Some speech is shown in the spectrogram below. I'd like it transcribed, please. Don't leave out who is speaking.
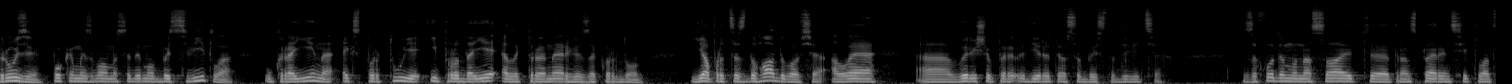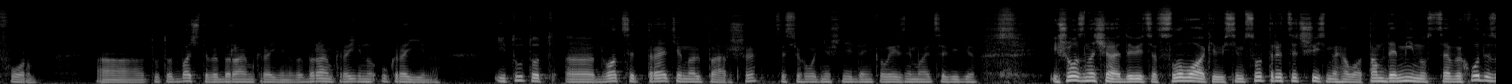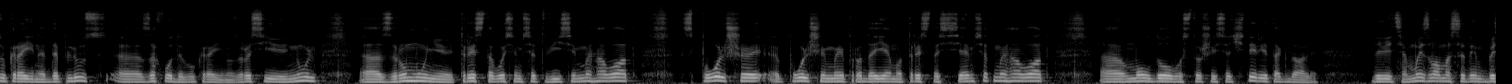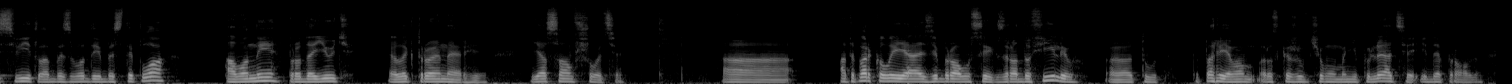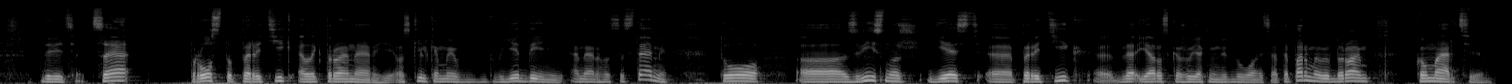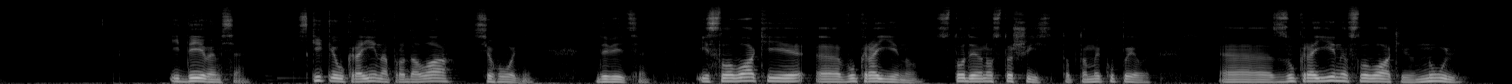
Speaker 1: Друзі, поки ми з вами сидимо без світла, Україна експортує і продає електроенергію за кордон. Я про це здогадувався, але е, вирішив перевірити особисто. Дивіться. Заходимо на сайт е, Transparency Platform. А, Тут, от бачите, вибираємо країну. Вибираємо країну Україна. І тут от е, 23.01, це сьогоднішній день, коли я знімаю це відео. І що означає? Дивіться, в Словакії 736 МВт. Там, де мінус, це виходить з України, де плюс е, заходить в Україну. З Росією 0, е, з Румунією 388 МВт. З Польщі, е, Польщі ми продаємо 370 МВт, е, Молдову 164 і так далі. Дивіться, ми з вами сидимо без світла, без води, без тепла, а вони продають електроенергію. Я сам в шоці. А, а тепер, коли я зібрав усіх зрадофілів е, тут, тепер я вам розкажу, в чому маніпуляція і де правда. Дивіться, це просто перетік електроенергії. Оскільки ми в єдиній енергосистемі, то, е, звісно ж, є е, перетік. е, Для, я розкажу, як він відбувається. А тепер ми вибираємо комерцію. І дивимося, скільки Україна продала сьогодні. Дивіться. Із Словакії е, в Україну 196, тобто ми купили. Е, з України в Словакію 0.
